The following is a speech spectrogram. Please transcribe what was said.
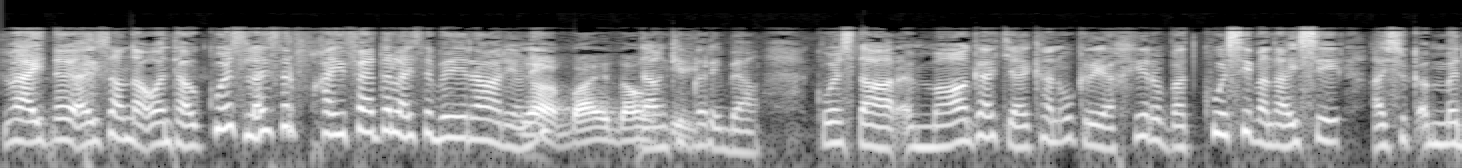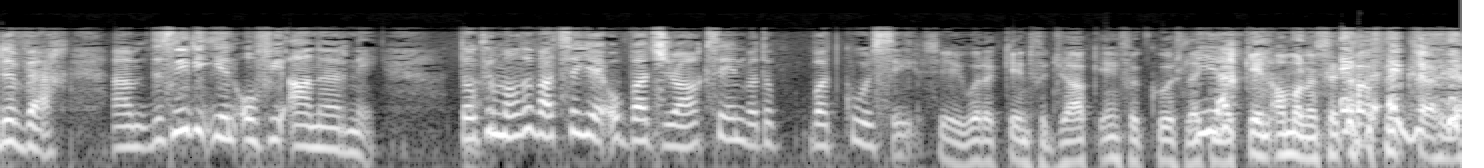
Maar hy het nou hy sal nou onthou. Koos luister, gaan jy verder luister by die radio, né? Ja, baie dankie. Dankie vir die bel. Koos daar in Magat, jy kan ook reageer op wat Koos sê want hy sê hy soek 'n middeweg. Ehm um, dis nie die een of die ander nie. Dr Mulder, wat sê jy op wat Jacques sê en wat op wat Koos sê? Sê jy hoor ek ken vir Jacques en vir Koos, lyk Ja. like, ek ken almal in Suid-Afrika, ja.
